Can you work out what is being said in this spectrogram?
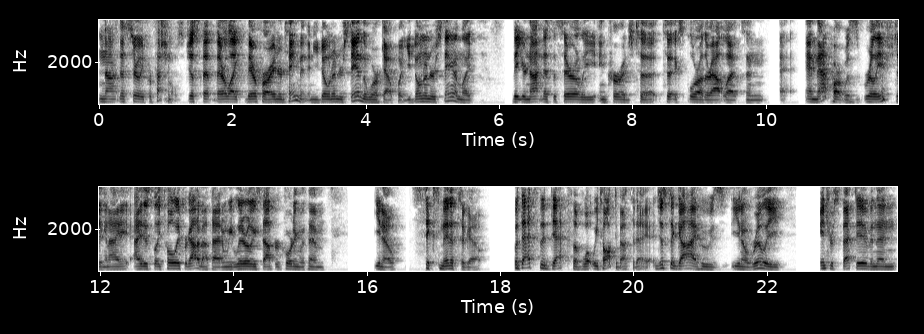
not necessarily professionals, just that they're like there for our entertainment and you don't understand the work output. You don't understand like that you're not necessarily encouraged to to explore other outlets and and that part was really interesting and I I just like totally forgot about that and we literally stopped recording with him, you know, 6 minutes ago. But that's the depth of what we talked about today. Just a guy who's, you know, really introspective and then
